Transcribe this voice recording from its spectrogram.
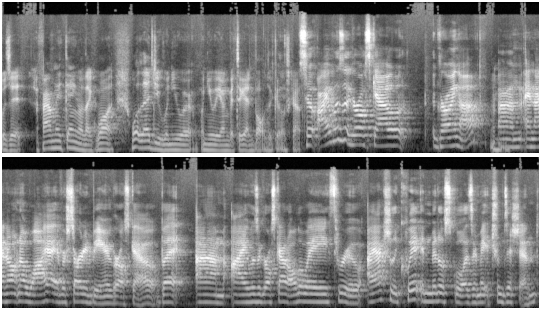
was it a family thing or like what what led you when you were when you were younger to get involved with Girl Scouts? So I was a Girl Scout growing up, um, and I don't know why I ever started being a Girl Scout, but um, I was a Girl Scout all the way through. I actually quit in middle school as I made transitioned.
